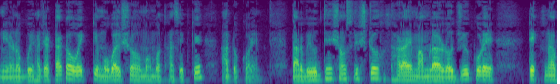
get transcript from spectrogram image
নিরানব্বই হাজার টাকা ও একটি মোবাইল সহ মোহাম্মদ হাসিবকে আটক করে। তার বিরুদ্ধে সংশ্লিষ্ট ধারায় মামলা রুজু করে টেকনাফ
